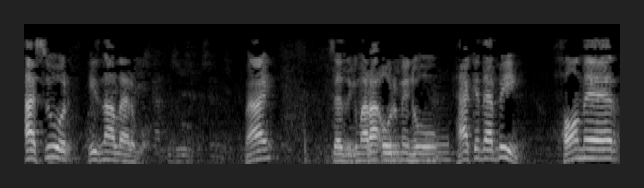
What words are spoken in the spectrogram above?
Asur, he's not allowed to walk. Right? Says the Gemara urminu. How could that be? Homer,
